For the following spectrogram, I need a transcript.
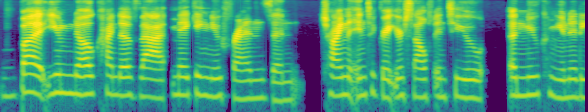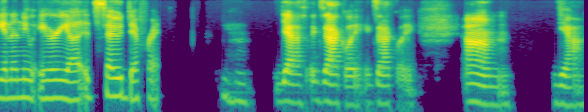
but you know, kind of that making new friends and trying to integrate yourself into a new community in a new area. It's so different. Mm-hmm. Yes, exactly. Exactly. Um, yeah.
